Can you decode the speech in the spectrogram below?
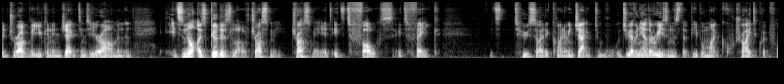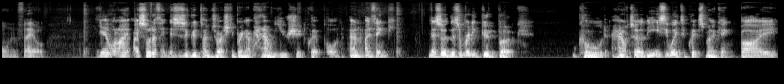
a drug that you can inject into your arm, and, and it's not as good as love. Trust me, trust me. It's it's false. It's fake. It's two sided coin. I mean, Jack, do, do you have any other reasons that people might try to quit porn and fail? Yeah, well, I, I sort of think this is a good time to actually bring up how you should quit porn, and Hmm. I think there's a there's a really good book called "How to the Easy Way to Quit Smoking" by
